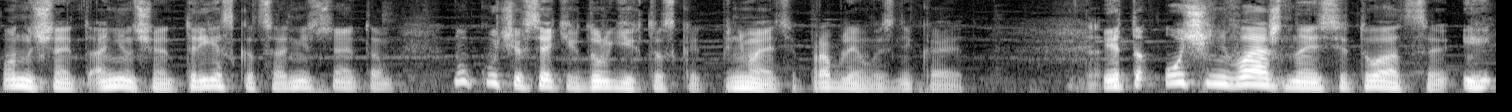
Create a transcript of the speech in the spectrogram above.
Он начинает, они начинают трескаться, они начинают там, ну, куча всяких других, так сказать, понимаете, проблем возникает. И Это очень важная ситуация. И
